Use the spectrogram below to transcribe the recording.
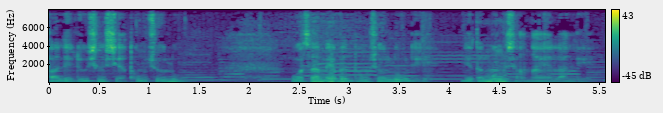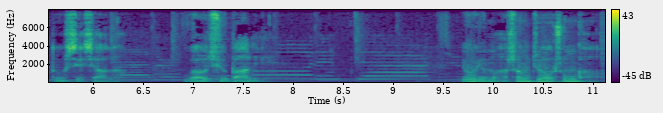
班里流行写同学录，我在每本同学录里，你的梦想那一栏里都写下了我要去巴黎。由于马上就要中考。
